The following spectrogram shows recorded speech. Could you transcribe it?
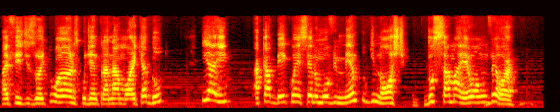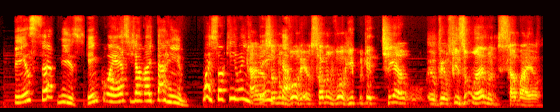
aí fiz 18 anos, podia entrar na morte adulto, e aí acabei conhecendo o movimento gnóstico do Samael a um. Pensa nisso. Quem conhece já vai estar tá rindo. Mas só que eu entrei, cara, eu só não cara. vou, eu só não vou rir porque tinha, eu, eu fiz um ano de Samael.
